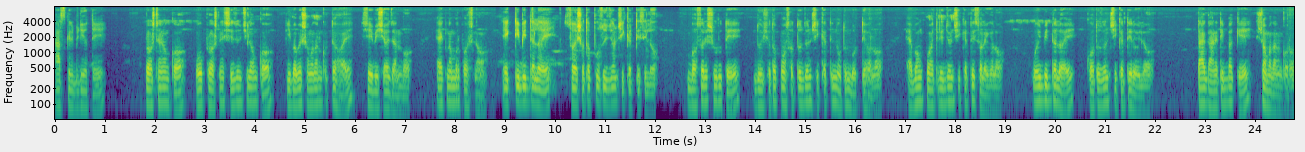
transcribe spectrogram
আজকের ভিডিওতে প্রশ্নের অঙ্ক ও প্রশ্নের সৃজনশীল অঙ্ক কীভাবে সমাধান করতে হয় সেই বিষয়ে জানব। এক নম্বর প্রশ্ন, একটি বিদ্যালয়ে ছয়শত পঁচিশ জন শিক্ষার্থী ছিল। বছরের শুরুতে দুইশত পঁচাত্তর জন শিক্ষার্থী নতুন ভর্তি হলো এবং পঁয়ত্রিশ জন শিক্ষার্থী চলে গেল। ওই বিদ্যালয়ে কতজন শিক্ষার্থী রইল? তা গাণিতিক বাক্যে সমাধান করো।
